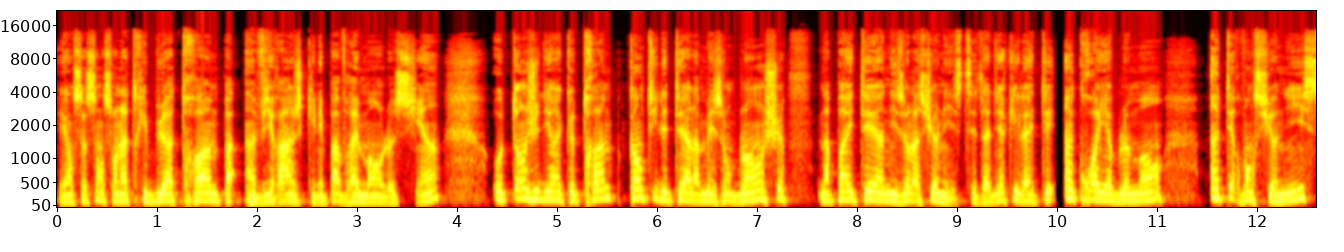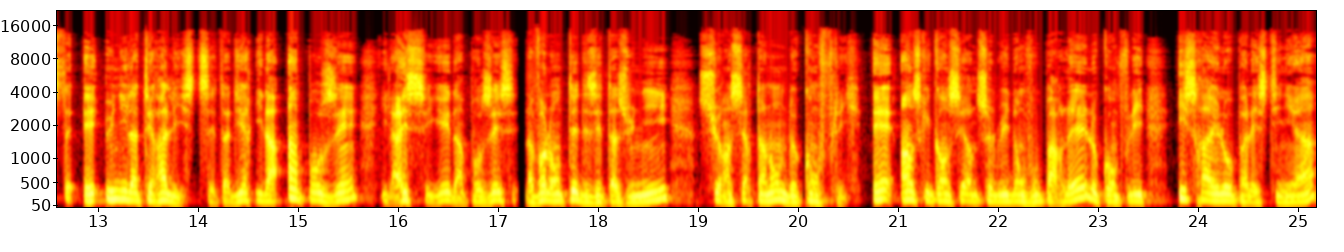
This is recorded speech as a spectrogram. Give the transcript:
et en ce sens on attribue à Trump un virage qui n'est pas vraiment le sien, autant je dirais que Trump, quand il était à la Maison-Blanche, n'a pas été un isolationniste, c'est-à-dire qu'il a été incroyablement interventionniste et unilatéraliste, c'est-à-dire qu'il a imposé, il a essayé d'imposer la volonté des États-Unis sur un certain nombre de conflits. Et en ce qui concerne celui dont vous parlez, le conflit israélo-palestinien,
